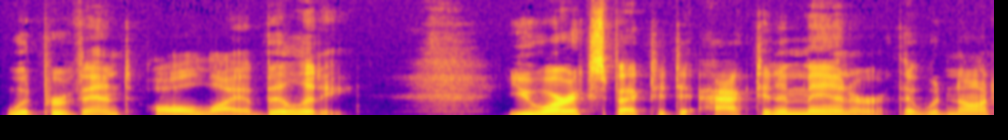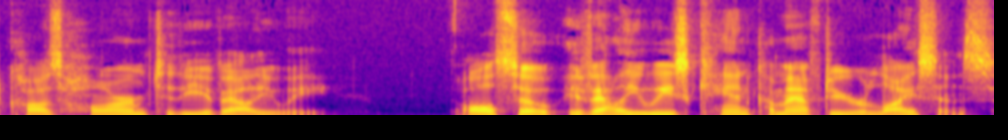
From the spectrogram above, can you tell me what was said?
would prevent all liability. You are expected to act in a manner that would not cause harm to the evaluee. Also, evaluees can come after your license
